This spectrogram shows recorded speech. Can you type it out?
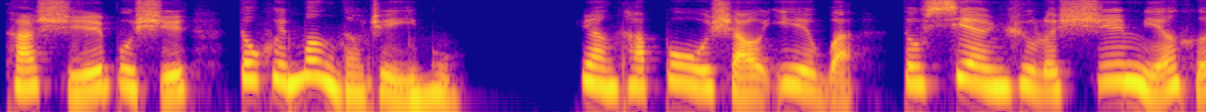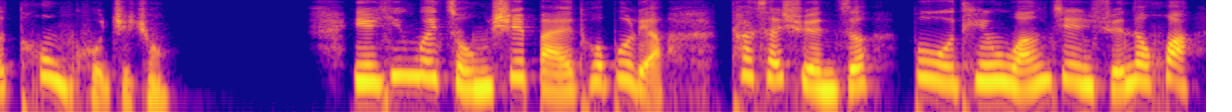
他时不时都会梦到这一幕，让他不少夜晚都陷入了失眠和痛苦之中。也因为总是摆脱不了，他才选择不听王建玄的话，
